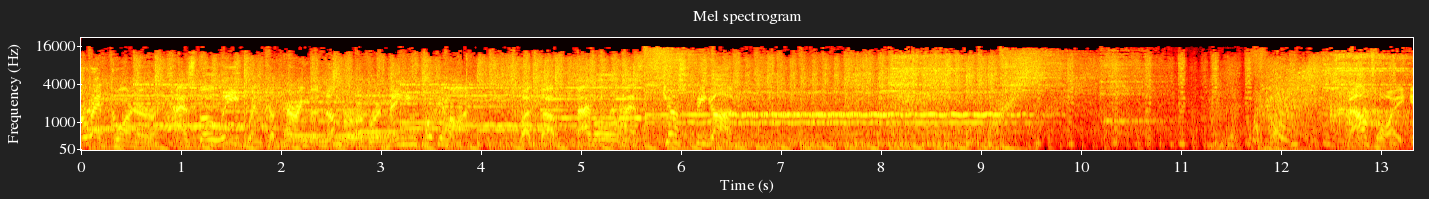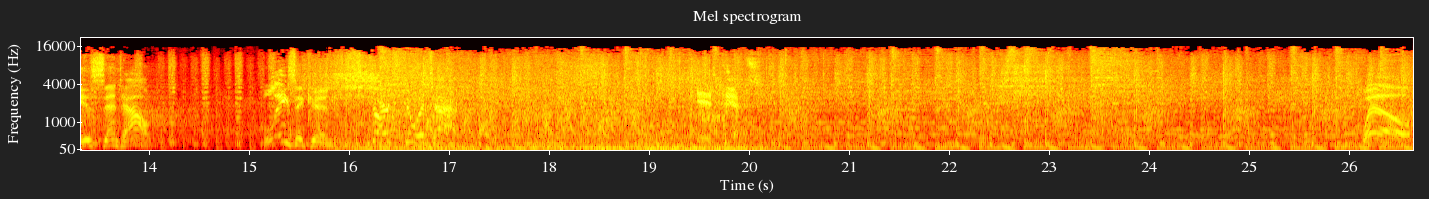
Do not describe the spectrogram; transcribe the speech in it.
The red corner has the lead when comparing the number of remaining Pokemon. But the battle has just begun. Baltoy is sent out. Blaziken starts to attack. It hits. Well,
